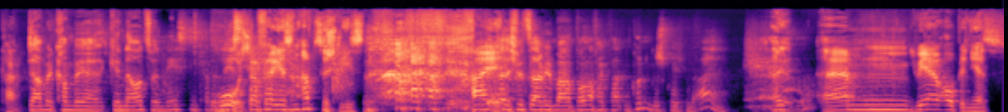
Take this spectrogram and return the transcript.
kann. Damit kommen wir genau zur nächsten Kategorie. Oh, ich habe vergessen abzuschließen. Hi. also ich würde sagen, wir machen, bauen einfach gerade ein Kundengespräch mit ein. Ähm, we are open, yes.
